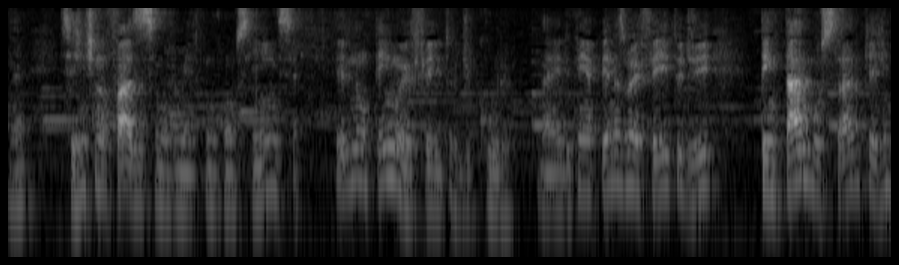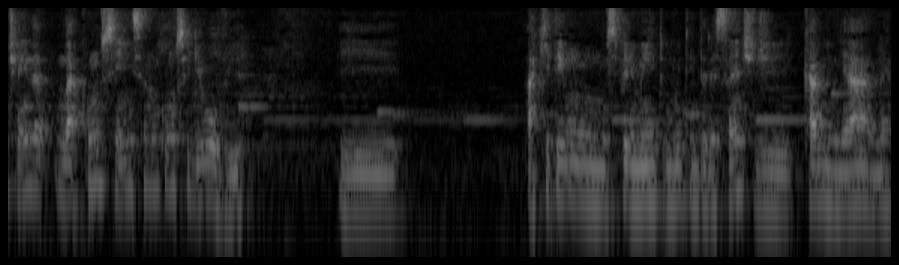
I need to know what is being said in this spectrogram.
Né? Se a gente não faz esse movimento com consciência, ele não tem um efeito de cura, né? ele tem apenas um efeito de tentar mostrar o que a gente ainda na consciência não conseguiu ouvir. E aqui tem um experimento muito interessante de caminhar, né?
